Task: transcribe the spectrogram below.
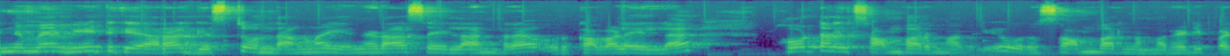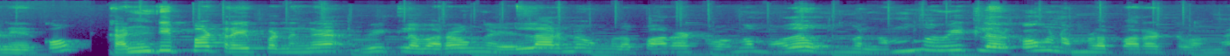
இனிமே வீட்டுக்கு யாராவது கெஸ்ட் வந்தாங்கன்னா என்னடா செய்யலான்ற ஒரு கவலை இல்லை. ஹோட்டல் சாம்பார் மாதிரி ஒரு சாம்பார் நம்ம ரெடி பண்ணியிருக்கோம். கண்டிப்பாக ட்ரை பண்ணுங்கள் வீட்டில் வரவங்க எல்லாருமே உங்களை பாராட்டுவாங்க. முதல் உங்கள் நம்ம வீட்டில் இருக்கவங்க நம்மளை பாராட்டுவாங்க.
